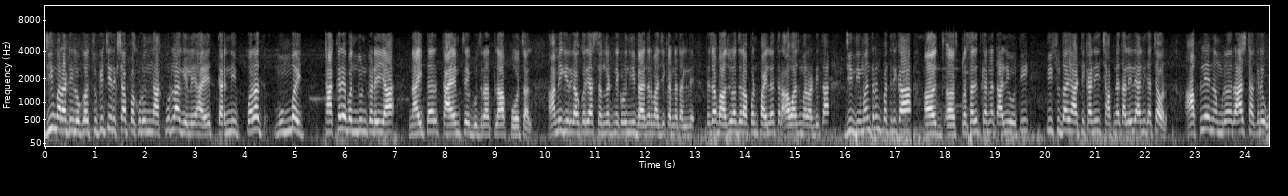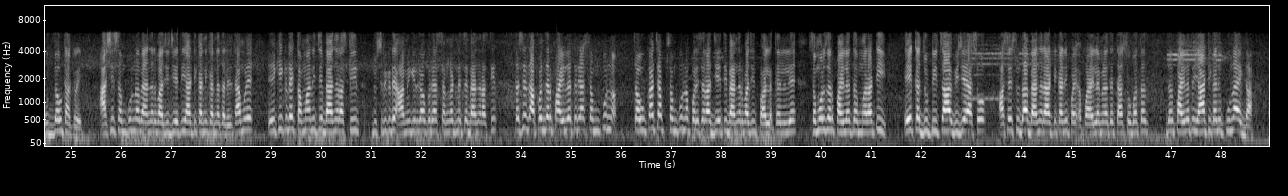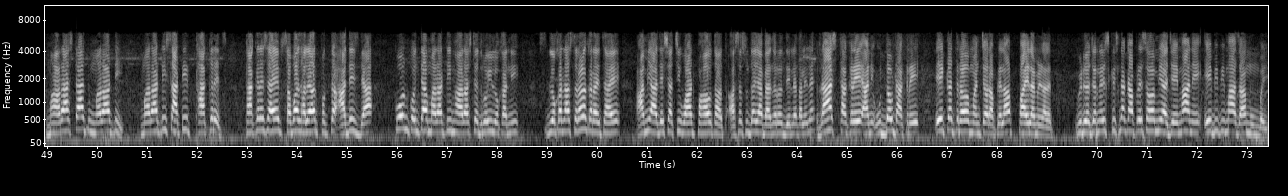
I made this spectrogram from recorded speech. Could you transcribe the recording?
जी मराठी लोक चुकीची रिक्षा पकडून नागपूरला गेले आहेत त्यांनी परत मुंबईत ठाकरे बंधूंकडे या नाहीतर कायमचे गुजरातला पोहोचाल. आम्ही गिरगावकर या संघटनेकडून ही बॅनरबाजी करण्यात आलेली आहे. त्याच्या बाजूला जर आपण पाहिलं तर आवाज मराठीचा जी निमंत्रण पत्रिका प्रसारित करण्यात आली होती ती सुद्धा ह्या ठिकाणी छापण्यात आलेली आणि त्याच्यावर आपले नम्र राज ठाकरे उद्धव ठाकरे अशी संपूर्ण बॅनरबाजी जी आहे ती या ठिकाणी करण्यात आलेली त्यामुळे एकीकडे कमानीचे बॅनर असतील दुसरीकडे आम्ही गिरगावकर या संघटनेचे बॅनर असतील. तसेच आपण जर पाहिलं तर या संपूर्ण चौकाच्या संपूर्ण परिसरात जी आहे ती बॅनरबाजी पाहिलं- केलेली आहे. समोर जर पाहिलं तर मराठी एकजुटीचा विजय असो असे सुद्धा बॅनर या ठिकाणी पाहायला मिळत आहे त्यासोबतच जर पाहिलं तर या ठिकाणी पुन्हा एकदा महाराष्ट्रात मराठी मराठीसाठी ठाकरेच ठाकरे साहेब सभा झाल्यावर फक्त आदेश द्या. कोणकोणत्या मराठी महाराष्ट्रद्रोही लोकांनी लोकांना सरळ करायचं आहे आम्ही आदेशाची वाट पाहत आहोत. असं सुद्धा या बॅनरवर देण्यात आलेलं आहे. राज ठाकरे आणि उद्धव ठाकरे एकत्र मंचावर आपल्याला पाहायला मिळणार आहेत. व्हिडिओ जर्नलिस्ट कृष्णा कापरेसह मी अजय माने एबीपी माझा मुंबई.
